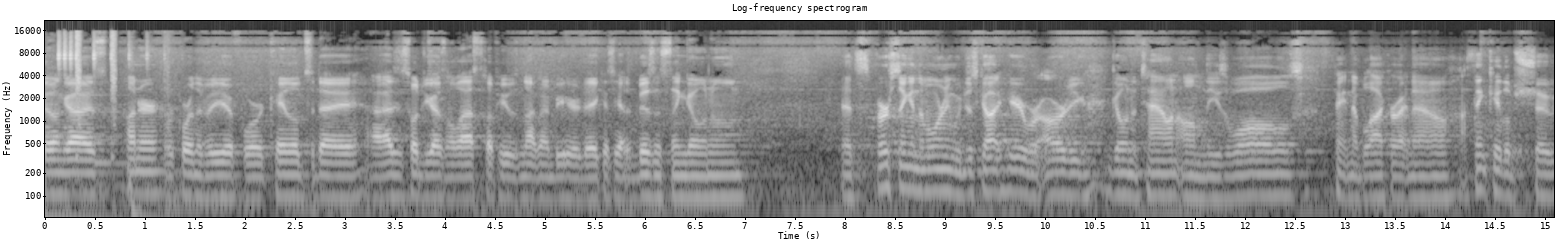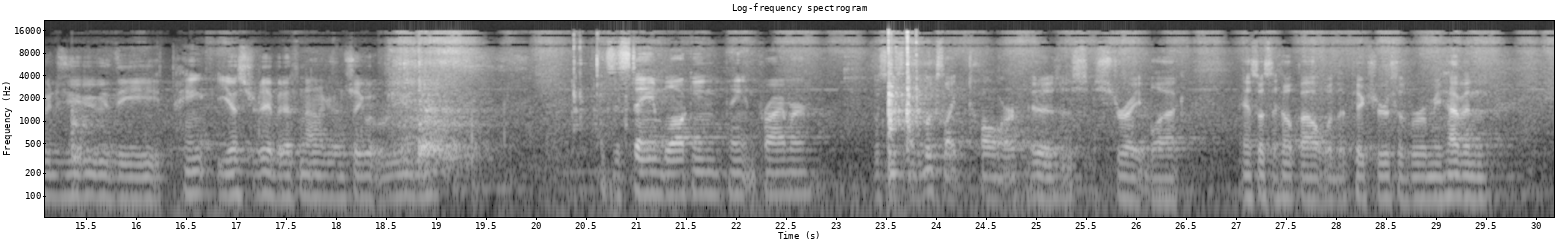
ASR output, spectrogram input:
going guys? Hunter recording the video for Caleb today. Uh, as I told you guys in the last clip, he was not going to be here today because he had a business thing going on. It's first thing in the morning, we just got here. We're already going to town on these walls, painting the black right now. I think Caleb showed you the paint yesterday, but if not, I'm going to show you what we're using. It's a stain blocking paint and primer. Is, it looks like tar. It is just straight black. And it's supposed to help out with the pictures because we're gonna be having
